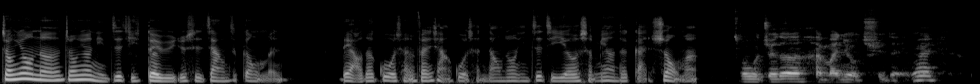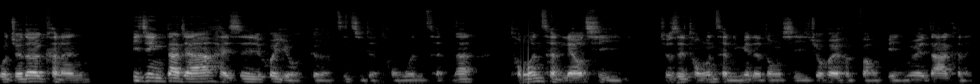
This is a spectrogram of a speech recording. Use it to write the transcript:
中佑呢？中佑你自己对于就是这样子跟我们聊的过程、分享的过程当中，你自己有什么样的感受吗？我觉得还蛮有趣的，因为我觉得可能毕竟大家还是会有个自己的同温层，那同温层聊起就是同温层里面的东西就会很方便，因为大家可能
